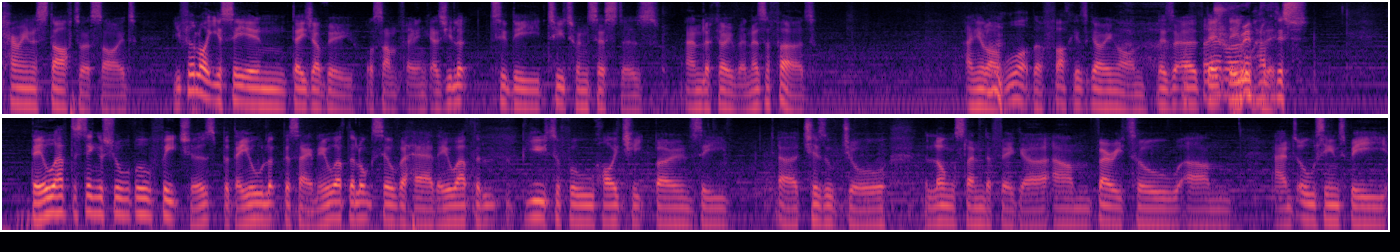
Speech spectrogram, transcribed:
carrying a staff to her side. You feel like you're seeing deja vu or something as you look to the two twin sisters and look over, and there's a third. And you're like, what the fuck is going on? There's a, they, they all have this. They all have distinguishable features, but they all look the same. They all have the long silver hair. They all have the beautiful high cheekbones, the uh, chiseled jaw, the long slender figure, um, very tall, um, and all seem to be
